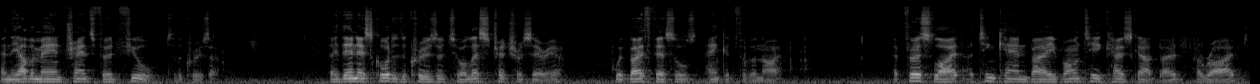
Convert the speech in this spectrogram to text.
and the other man transferred fuel to the cruiser. They then escorted the cruiser to a less treacherous area where both vessels anchored for the night. At first light, a Tin Can Bay volunteer Coast Guard boat arrived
